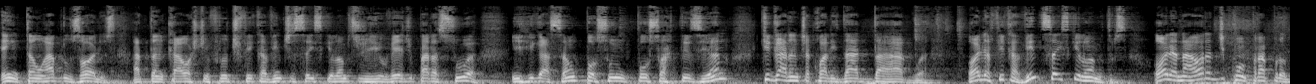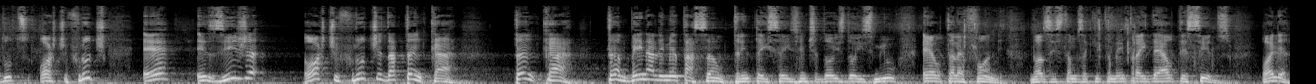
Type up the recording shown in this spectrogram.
Então abra os olhos. A Tancar Hortifruti fica a 26 quilômetros de Rio Verde para sua irrigação. Possui um poço artesiano que garante a qualidade da água. Olha, fica a 26 quilômetros. Olha, na hora de comprar produtos hortifruti, é exija hortifruti da Tancar. Tancar também na alimentação, 3622-2000 é o telefone. Nós estamos aqui também para Ideal Tecidos. Olha,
